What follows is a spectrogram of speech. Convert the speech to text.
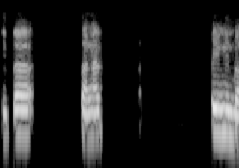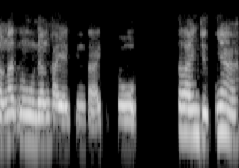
kita sangat pengen banget mengundang kayak Cinta gitu selanjutnya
